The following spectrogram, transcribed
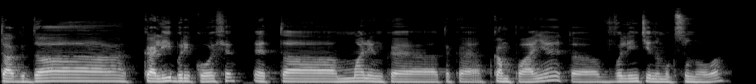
тогда Колибри кофе. Это маленькая такая компания, это Валентина Максунова,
